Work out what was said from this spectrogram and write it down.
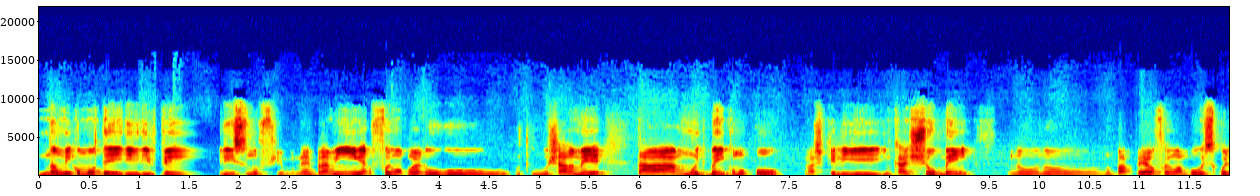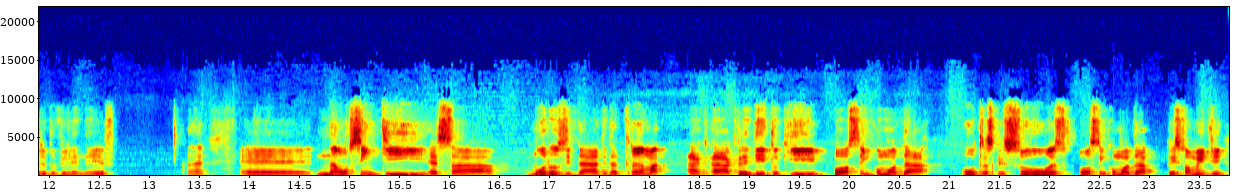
não me incomodei de, de ver isso no filme, né? Para mim, foi um, o, o, o Chalamet tá muito bem como Paul. Acho que ele encaixou bem no, no, no papel. Foi uma boa escolha do Villeneuve. Né? É, não senti essa morosidade da trama. Acredito que possa incomodar outras pessoas, possa incomodar principalmente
